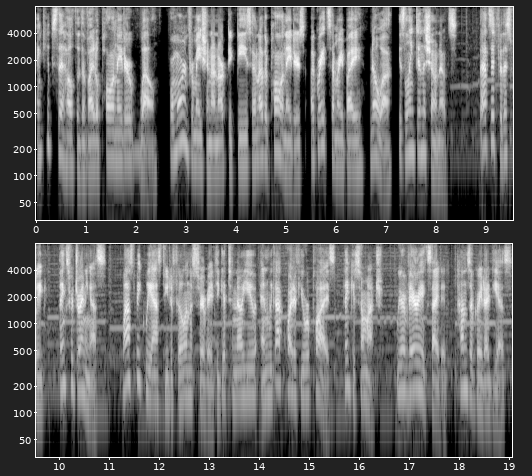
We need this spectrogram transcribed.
and keeps the health of the vital pollinator well. For more information on Arctic bees and other pollinators, a great summary by NOAA is linked in the show notes. That's it for this week. Thanks for joining us. Last week, we asked you to fill in a survey to get to know you, and we got quite a few replies. Thank you so much. We are very excited. Tons of great ideas.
